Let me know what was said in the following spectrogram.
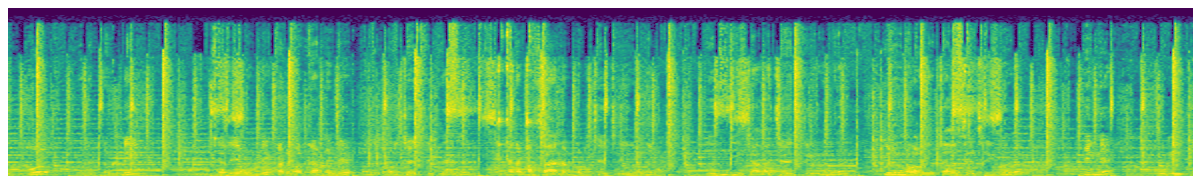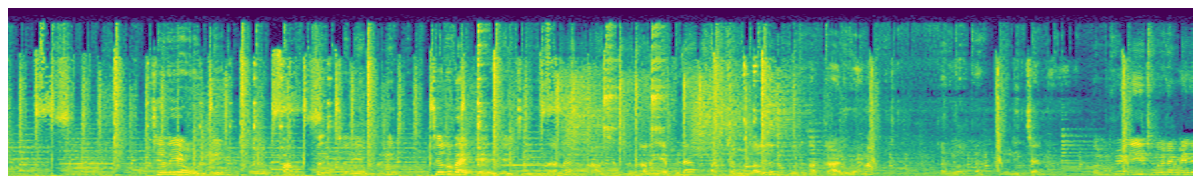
ഉപ്പ് വെളുത്തുള്ളി ചെറിയ ഉള്ളി കടുക് വറുക്കാൻ വേണ്ടി മുറിച്ച് വെച്ചിരിക്കുന്നതാണ്. കര മസാല പൊടിച്ച് വെച്ചിരിക്കുന്നത് ഇഞ്ചി ചതച്ച് വെച്ചിരിക്കുന്നത് കുരുമുളക് ചതച്ച് വെച്ചിരിക്കുന്നത് പിന്നെ ഉള്ളി. ചെറിയ ഉള്ളി ഒരു പത്ത് ചെറിയ ഉള്ളി ചെറുതായിട്ട് അരിഞ്ഞ് വെച്ചിരിക്കുന്നതാണ്. ആവശ്യത്തിന് കറിവേപ്പില പച്ചമുളക് ഒരു തക്കാളി വേണം. കടുവറക്കാൻ വെളിച്ചെണ്ണ നമുക്ക് ഈ ചൂരമീൻ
